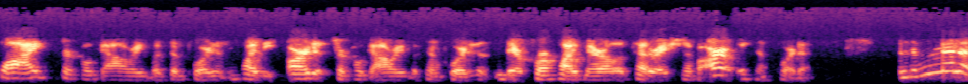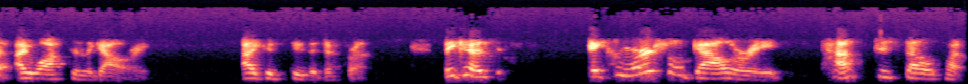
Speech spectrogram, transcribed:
why Circle Gallery was important and why the art at Circle Gallery was important, and therefore why Maryland Federation of Art was important. And the minute I walked in the gallery, I could see the difference. Because a commercial gallery has to sell what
